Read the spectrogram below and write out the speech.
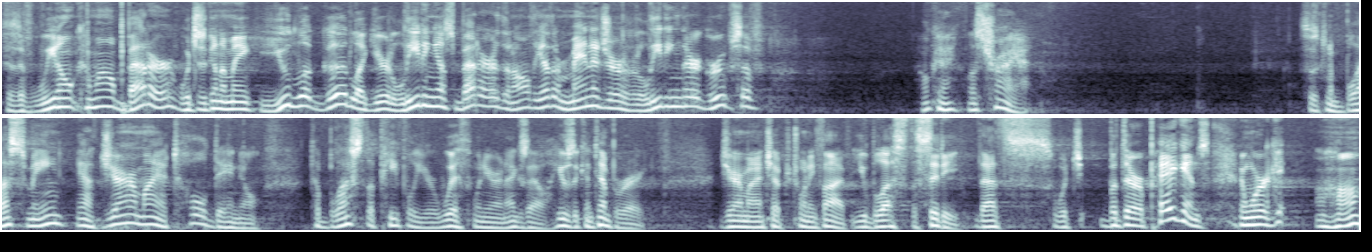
He says, if we don't come out better, which is going to make you look good, like you're leading us better than all the other managers are leading their groups of, okay, let's try it. So it's going to bless me. Yeah, Jeremiah told Daniel to bless the people you're with when you're in exile. He was a contemporary. Jeremiah chapter 25. You bless the city. That's what you, but there are pagans, and we're, uh huh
